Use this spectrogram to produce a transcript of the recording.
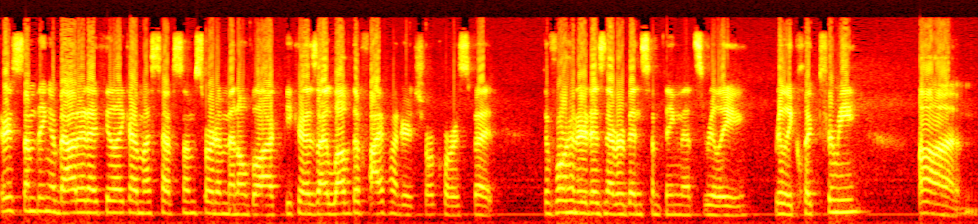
there's something about it. I feel like I must have some sort of mental block because I love the 500 short course, but the 400 has never been something that's really really clicked for me. Um,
